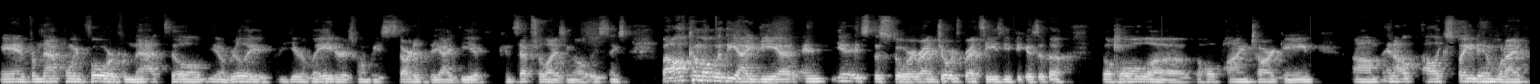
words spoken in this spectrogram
And from that point forward, from that till you know, really a year later is when we started the idea of conceptualizing all these things. But I'll come up with the idea, and it's the story, right? George Brett's easy because of the the whole uh, the whole pine tar game, um, and I'll I'll explain to him what I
